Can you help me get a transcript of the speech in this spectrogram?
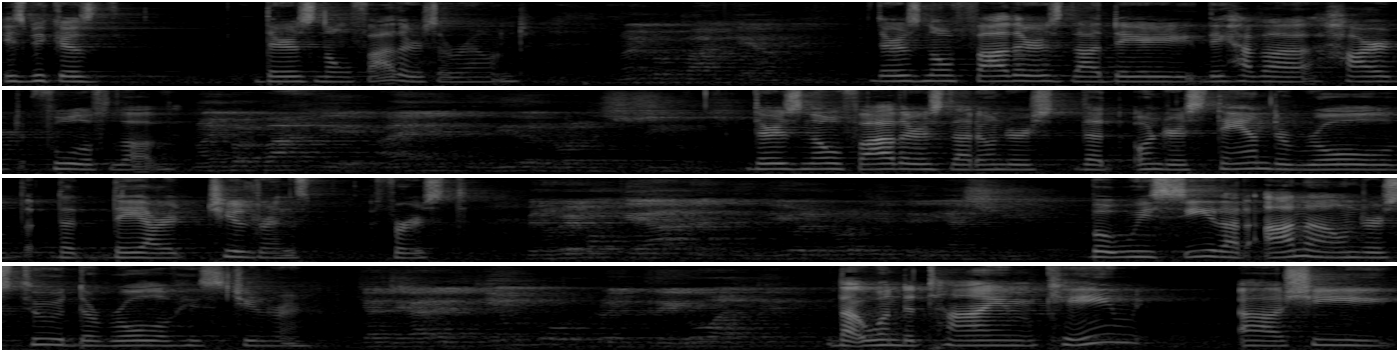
It's because there's no fathers around. There's no fathers that they, they have a heart full of love. There's no fathers that, under, that understand the role that, that they are children first. But we see that Anna understood the role of his children. That when the time came, uh, she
